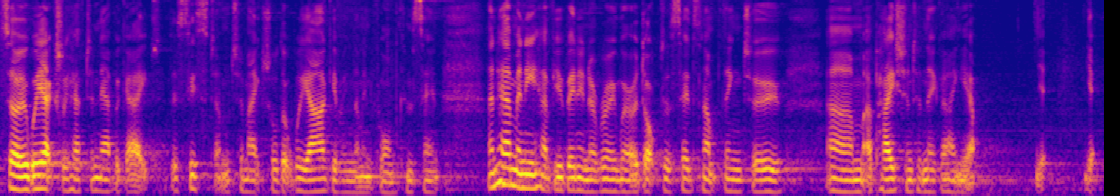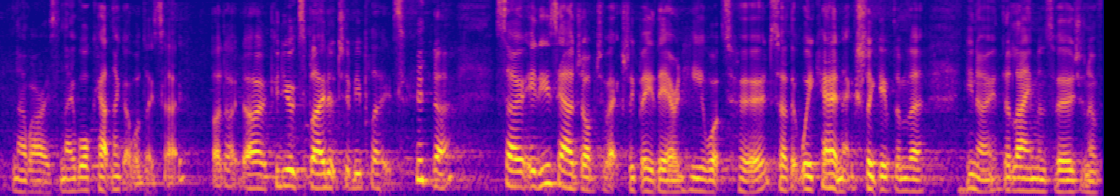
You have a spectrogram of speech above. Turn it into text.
So, we actually have to navigate the system to make sure that we are giving them informed consent. And how many have you been in a room where a doctor said something to um, a patient and they're going, yep, yep, yep, no worries. And they walk out and they go, what did they say? I don't know. Can you explain it to me, please? you know? So it is our job to actually be there and hear what's heard so that we can actually give them the, you know, the layman's version of,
